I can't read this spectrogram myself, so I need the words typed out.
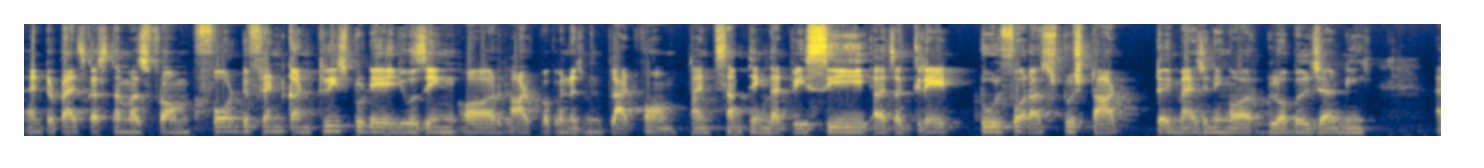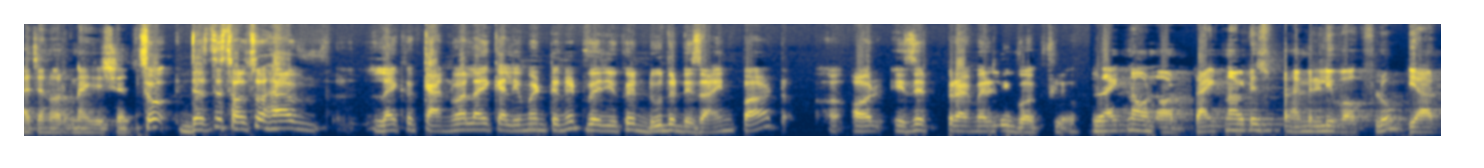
enterprise customers from four different countries today using our artwork management platform and something that we see as a great tool for us to start imagining our global journey as an organization. So, does this also have like a Canva like element in it where you can do the design part? Uh, or is it primarily workflow? Right now, not. Right now, it is primarily workflow. We are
